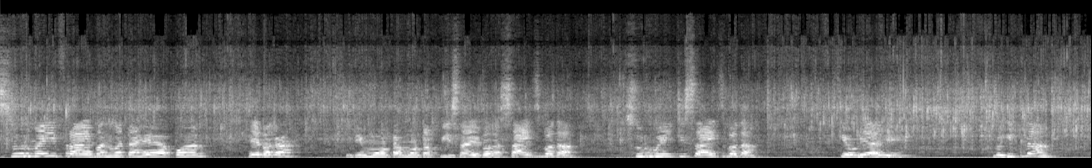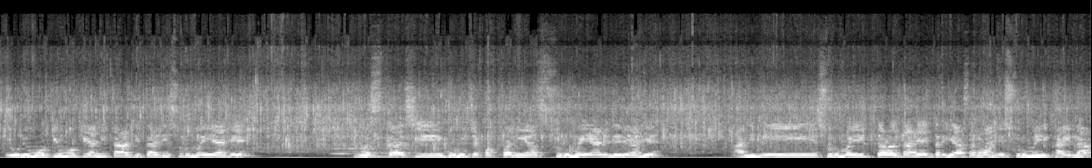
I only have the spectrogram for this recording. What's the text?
सुरमई फ्राय बनवत आहे आपण. हे बघा किती मोठा मोठा पीस आहे बघा. साईज बघा. सुरमईची साईज बघा. केवढी आहे. बघितलं? एवढी मोठी मोठी आणि ताजी ताजी सुरमई आहे. मस्त अशी गुरुच्या पप्पांनी आज सुरमई आणलेली आहे. आणि मी सुरमई तळत आहे तर या सर्वांनी सुरमई खायला.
